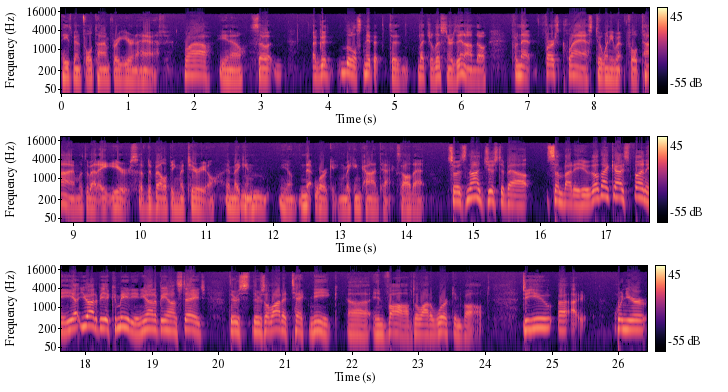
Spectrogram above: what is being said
He's been full time for a year and a half. Wow. You know, so a good little snippet to let your listeners in on though. From that first class to when he went full time was about eight years of developing material and making you know networking, making contacts, all that. So it's not just about somebody who, oh, that guy's funny. You, you ought to be a comedian. You ought to be on stage. There's there's a lot of technique uh, involved, a lot of work involved. Do you, uh, when you're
